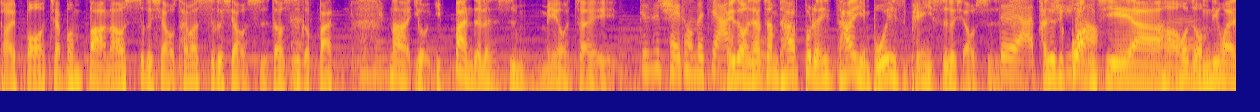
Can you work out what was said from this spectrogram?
搞一包加班半，然后四个小时，他们要四个小时到四个半。那有一半的人是没有在，就是陪同的家，陪同家，这样他不能，他也不会一直陪你四个小时，对啊，他就去逛街啊，哈，或者我们另外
